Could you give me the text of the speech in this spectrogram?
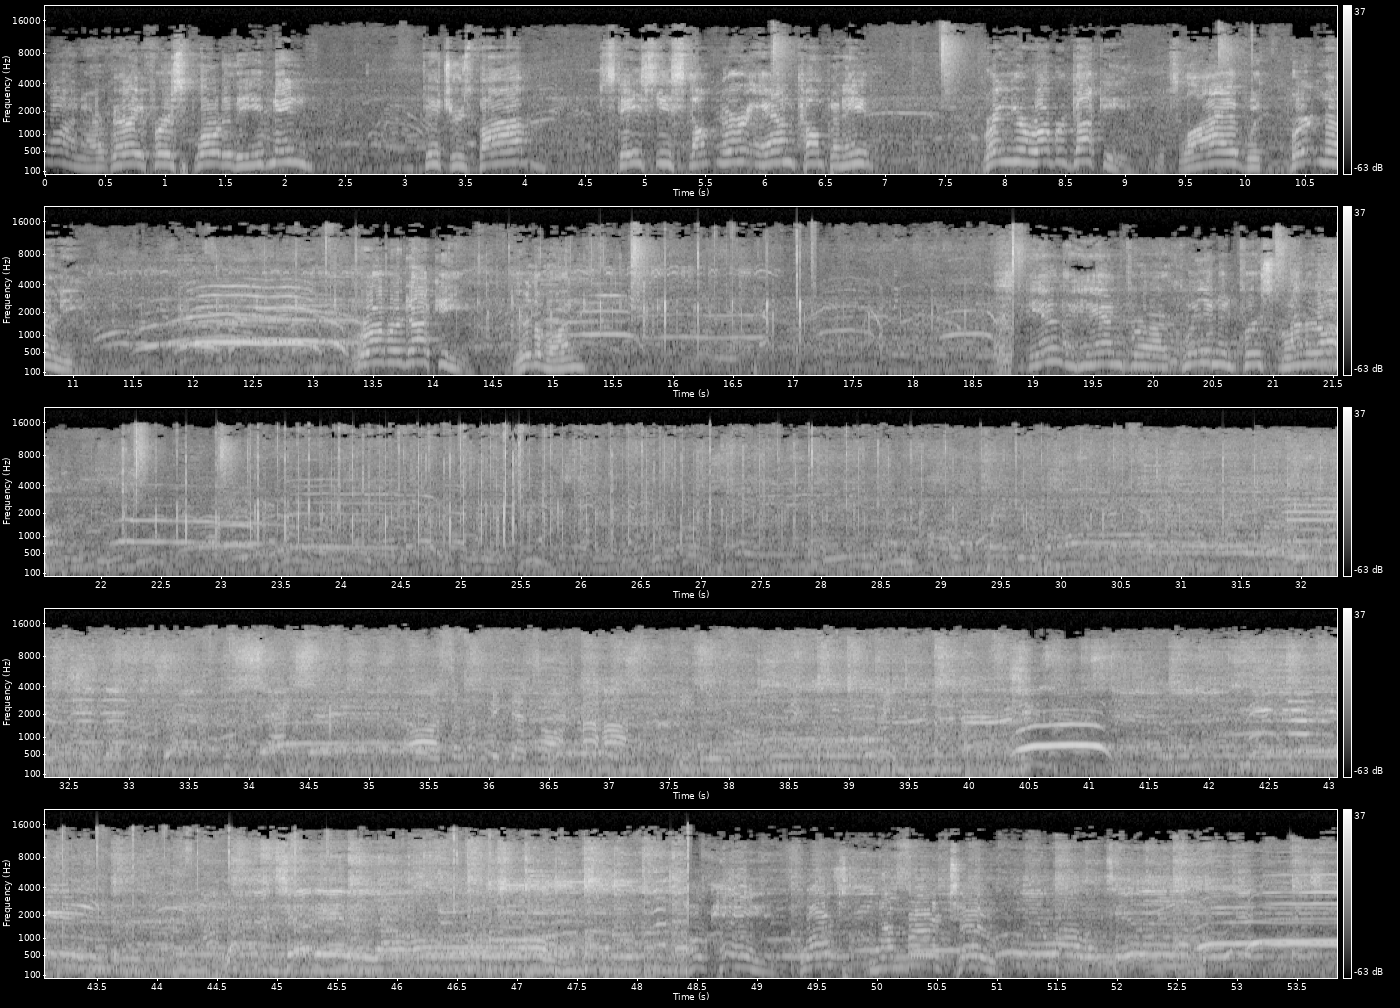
One, our very first float of the evening features Bob, Stacy Stumpner, and company. Bring your rubber ducky. It's live with Bert and Ernie. Rubber ducky, you're the one. Again, a hand for our queen and first runner-up. Oh, someone picked that song. Haha. Oh, okay, float number two.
